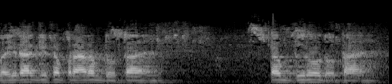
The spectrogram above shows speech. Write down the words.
वैराग्य का प्रारब्ध होता है, तब विरोध होता है।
